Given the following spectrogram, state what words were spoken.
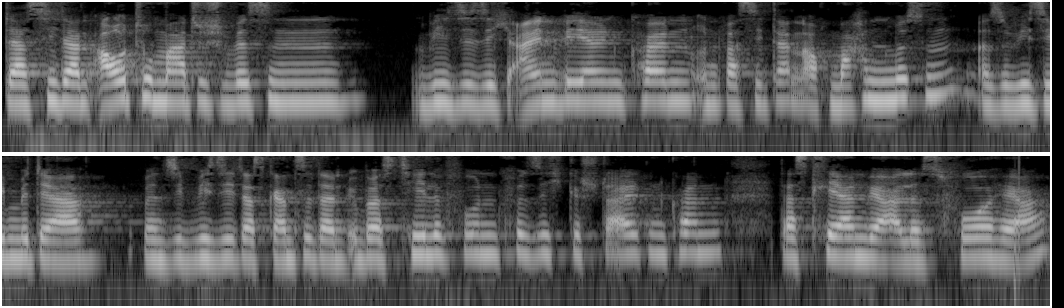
dass sie dann automatisch wissen, wie sie sich einwählen können und was sie dann auch machen müssen. Also wie sie mit der, wenn sie, wie sie das Ganze dann übers Telefon für sich gestalten können. Das klären wir alles vorher,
